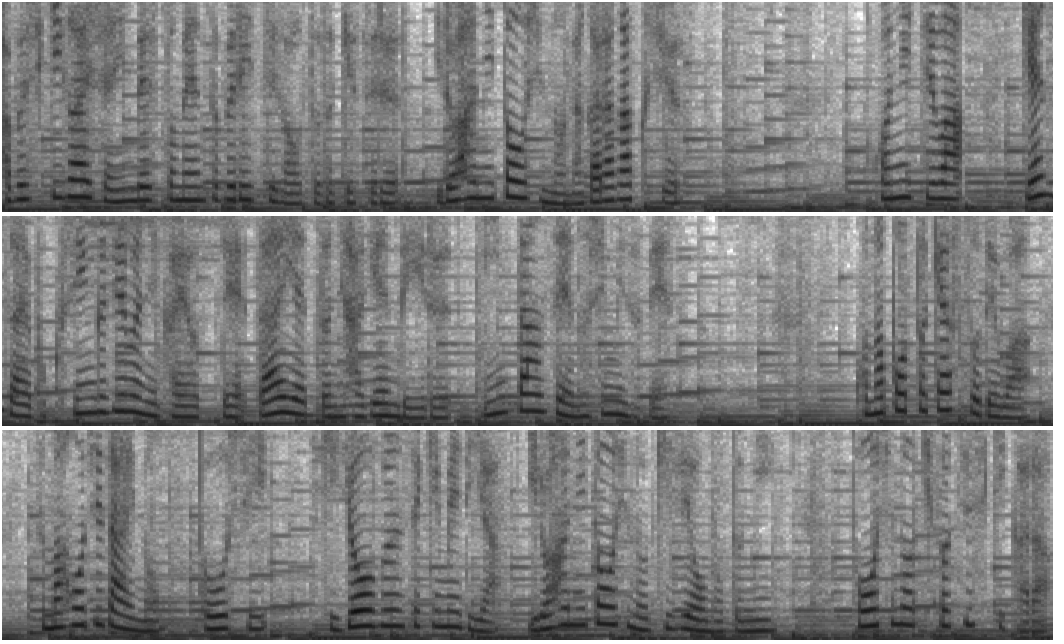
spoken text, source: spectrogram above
株式会社インベストメントブリッジがお届けするいろはに投資のながら学習。こんにちは。現在ボクシングジムに通ってダイエットに励んでいるインターン生の清水です。このポッドキャストではスマホ時代の投資企業分析メディアいろはに投資の記事をもとに投資の基礎知識から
